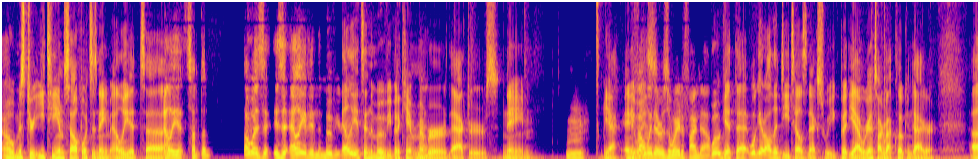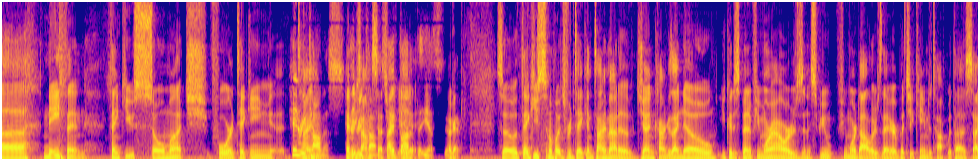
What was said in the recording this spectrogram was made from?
oh, Mr. ET himself, what's his name? Elliot. Uh, Elliot something. Oh, is it is it Elliot in the movie? right? Elliot's in the movie, but I can't remember the actor's name. Hmm. Yeah. If only there was a way to find out. We'll get that. We'll get all the details next week. But yeah, we're going to talk about Cloak and Dagger. Uh, Nathan, thank you so much for taking Henry time- Thomas. Henry, Thomas. That's right. I thought Yeah, of that. Yes. yeah. Okay. So thank you so much for taking time out of Gen Con because I know you could have spent a few more hours and a few, few more dollars there, but you came to talk with us. I,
